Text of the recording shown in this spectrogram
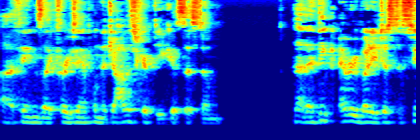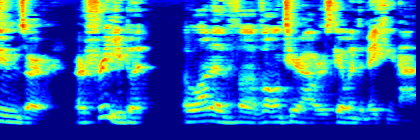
uh, things like, for example, in the JavaScript ecosystem that I think everybody just assumes are are free, but a lot of uh, volunteer hours go into making that.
